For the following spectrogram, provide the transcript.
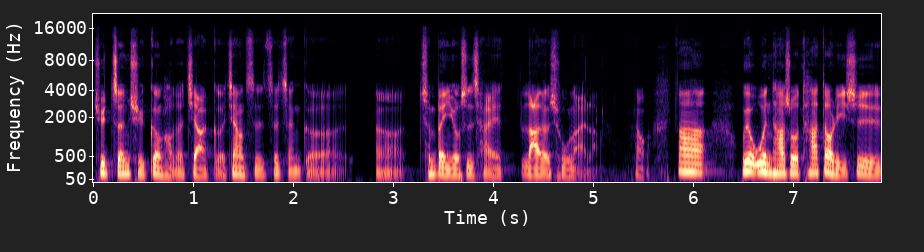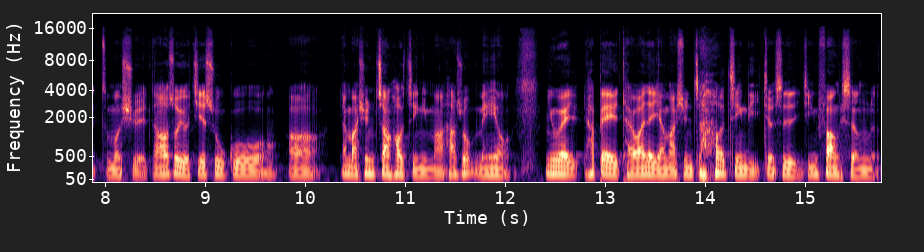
去争取更好的价格，这样子这整个呃成本优势才拉得出来了。好，那我有问他说他到底是怎么学，然后说有接触过呃亚马逊账号经理吗？他说没有，因为他被台湾的亚马逊账号经理就是已经放生了，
